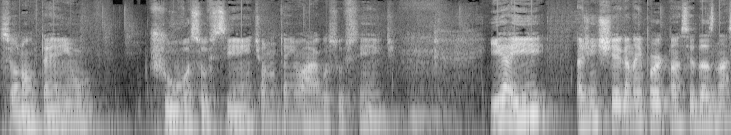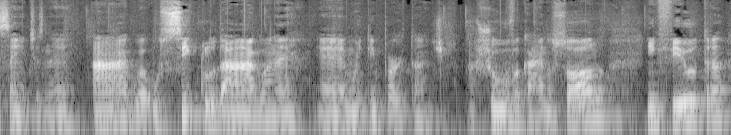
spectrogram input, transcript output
Se eu não tenho chuva suficiente, eu não tenho água suficiente. E aí a gente chega na importância das nascentes, né? A água, o ciclo da água, né, é muito importante. A chuva cai no solo, infiltra,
